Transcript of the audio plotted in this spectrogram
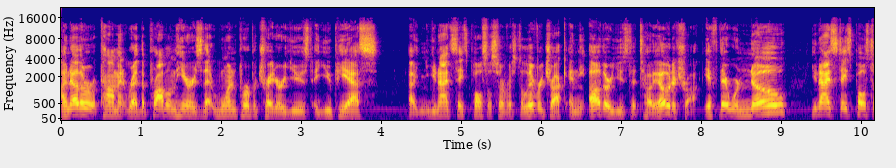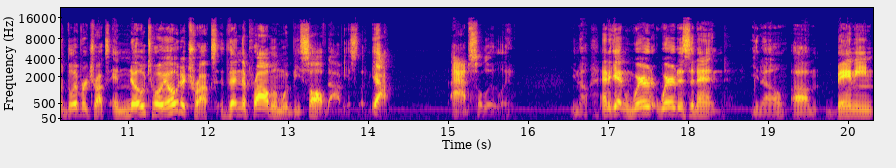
Another comment read the problem here is that one perpetrator used a UPS, a United States Postal Service delivery truck, and the other used a Toyota truck. If there were no United States Postal delivery trucks and no Toyota trucks, then the problem would be solved, obviously. Yeah, absolutely you know. And again, where where does it end? You know, um, banning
